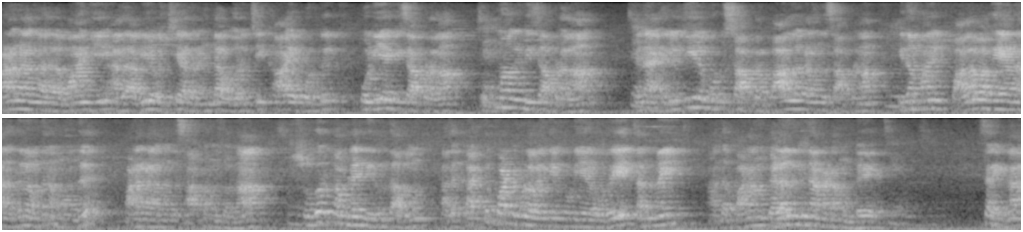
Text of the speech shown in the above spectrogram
பனங்கிழங்கு அதை வாங்கி அதை அவிய வச்சு அதை ரெண்டா உரைச்சி காய போட்டு பொடியாக்கி சாப்பிடலாம். உப்புமா கிண்டி சாப்பிடலாம். என்ன இல்லை டீல போட்டு சாப்பிடலாம் பால்ல கலந்து சாப்பிடலாம். இத மாதிரி பல வகையான இதுல வந்து நம்ம வந்து பனங்கிழங்கு வந்து சாப்பிட்டோம்னு சொன்னா சரி. சுகர் கம்ப்ளைண்ட் இருந்தாலும் அதை கட்டுப்பாட்டுக்குள்ள வைக்கக்கூடிய ஒரே தன்மை அந்த பணம் கிழங்குக்கு தான் மேடம் உண்டு சரிங்க சரிங்களா.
